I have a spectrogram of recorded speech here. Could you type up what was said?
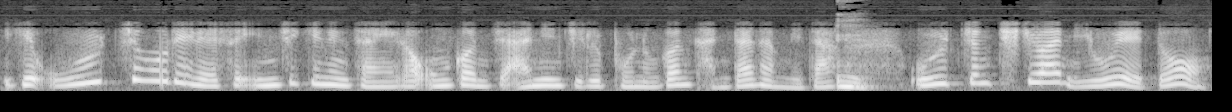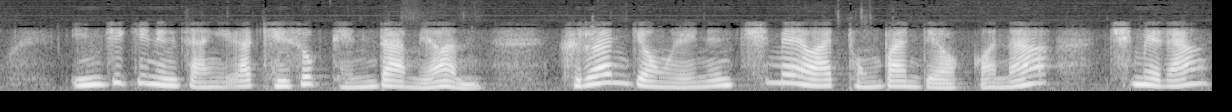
이게 우울증으로 인해서 인지기능 장애가 온 건지 아닌지를 보는 건 간단합니다. 예. 우울증 치료한 이후에도 인지기능 장애가 계속된다면 그러한 경우에는 치매와 동반되었거나 치매랑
